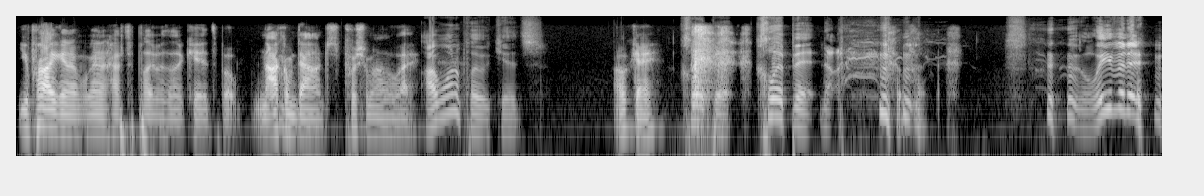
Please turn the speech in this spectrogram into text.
you're probably gonna. We're gonna have to play with other kids, but knock them down. Just push them out of the way. I want to play with kids. Okay. Clip it. Clip it. No. Leave it in.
